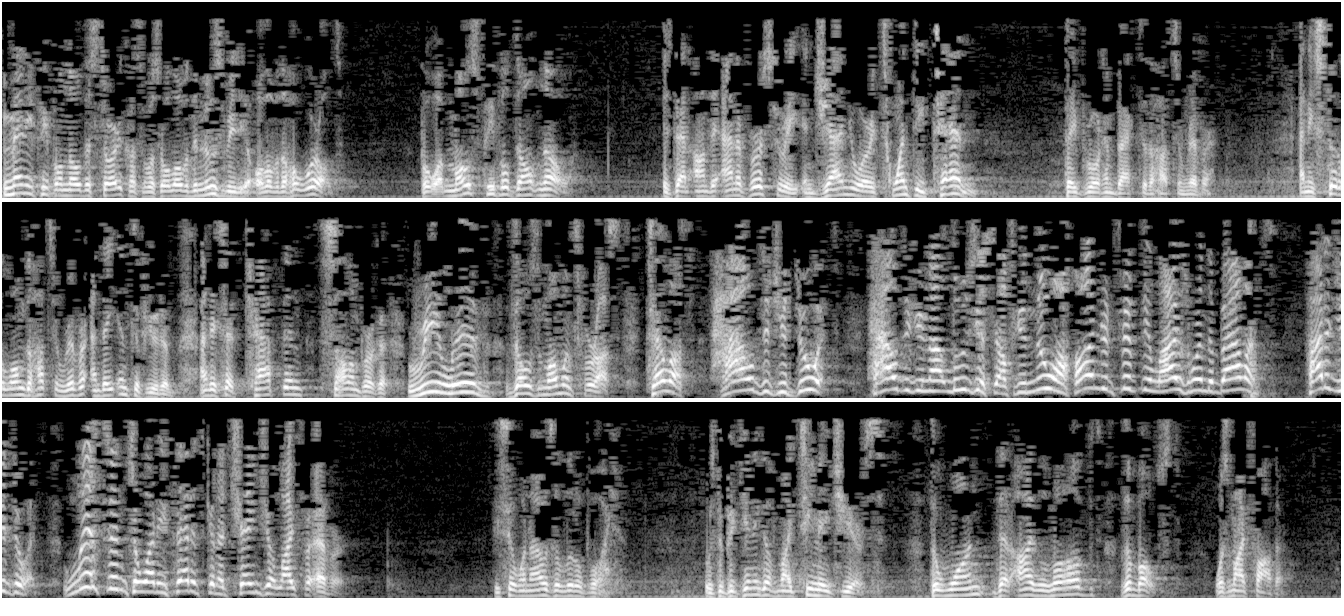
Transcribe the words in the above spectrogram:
Many people know the story because it was all over the news media, all over the whole world. But what most people don't know is that on the anniversary in January 2010, they brought him back to the Hudson River. And he stood along the Hudson River and they interviewed him. And they said, Captain Sullenberger, relive those moments for us. Tell us, how did you do it? How did you not lose yourself? You knew 150 lives were in the balance. How did you do it? Listen to what he said. It's going to change your life forever. He said, when I was a little boy, it was the beginning of my teenage years. The one that I loved the most was my father.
